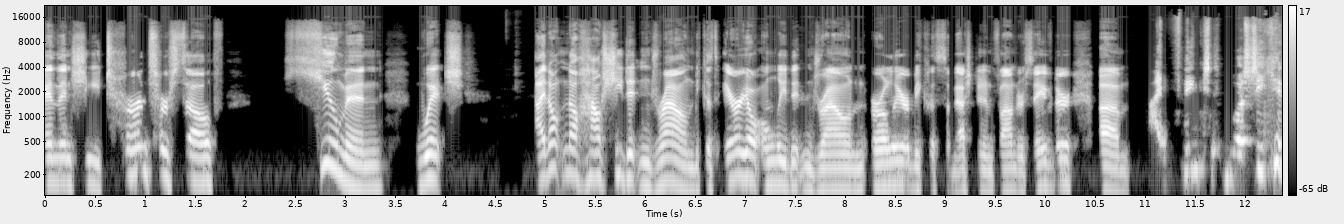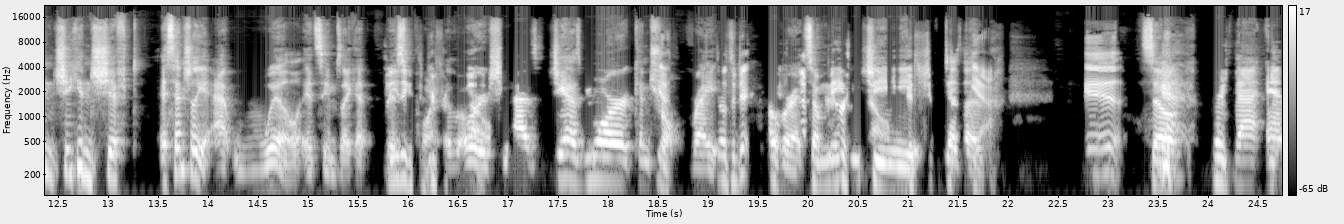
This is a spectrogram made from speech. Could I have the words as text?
and then she turns herself human, which I don't know how she didn't drown because Ariel only didn't drown earlier because Sebastian and Flounder saved her. Um, I think well she can she can shift essentially at will. It seems like at this point, or she has she has more control, yeah. right, so di- over it. So maybe she does a yeah. Eh, so yeah. there's that, and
